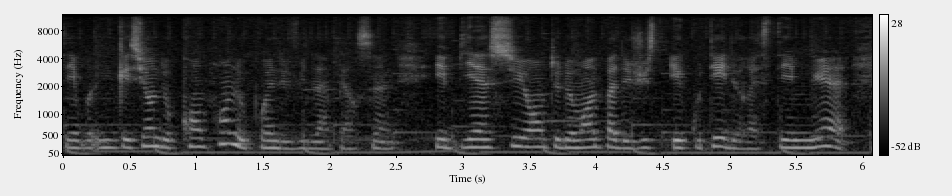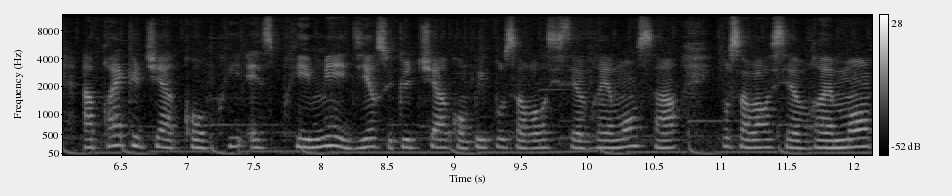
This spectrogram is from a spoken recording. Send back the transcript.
c'est une question de comprendre le point de vue de la personne. Et bien sûr, on ne te demande pas de juste écouter et de rester muet. Après que tu as compris, exprimer et dire ce que tu as compris pour savoir si c'est vraiment ça, pour savoir si c'est vraiment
